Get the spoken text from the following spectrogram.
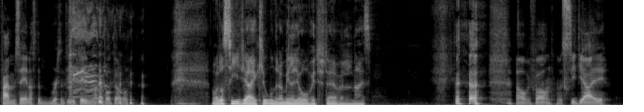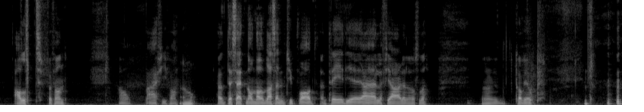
fem senaste Resident Evil-filmerna vi har fått i alla fall. Och då CGI-kloner och Mila Jovovich, det är väl nice. ja, fy fan. CGI, allt för fan. Ja, nej fy fan. Ja. Jag har inte sett någon av dem där sen typ vad, den tredje eller fjärde eller något sånt där. Då gav jag upp.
